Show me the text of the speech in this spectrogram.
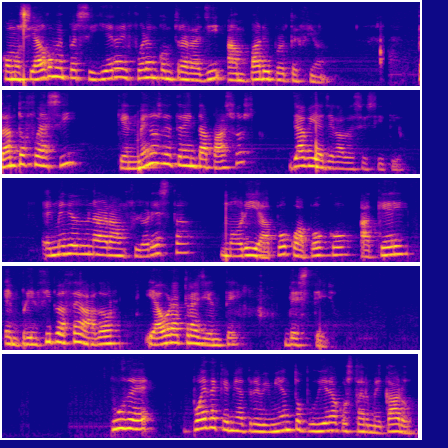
como si algo me persiguiera y fuera a encontrar allí amparo y protección. Tanto fue así que en menos de 30 pasos ya había llegado a ese sitio. En medio de una gran floresta moría poco a poco aquel, en principio cegador y ahora trayente, destello. Pude, puede que mi atrevimiento pudiera costarme caro,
